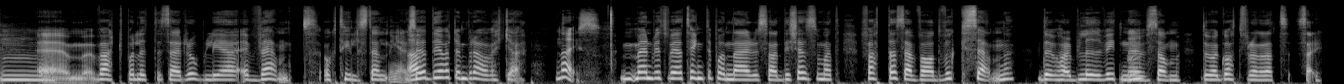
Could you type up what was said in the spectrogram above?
Mm. ehm, varit på lite så roliga event och tillställningar. Ja. Så det har varit en bra vecka. Nice. Men vet du vad jag tänkte på när du sa, det känns som att fatta så här vad vuxen du har blivit nu Mm. som du har gått från att, så här,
